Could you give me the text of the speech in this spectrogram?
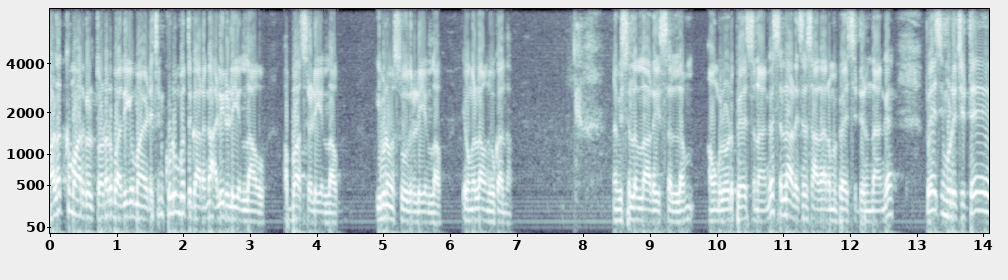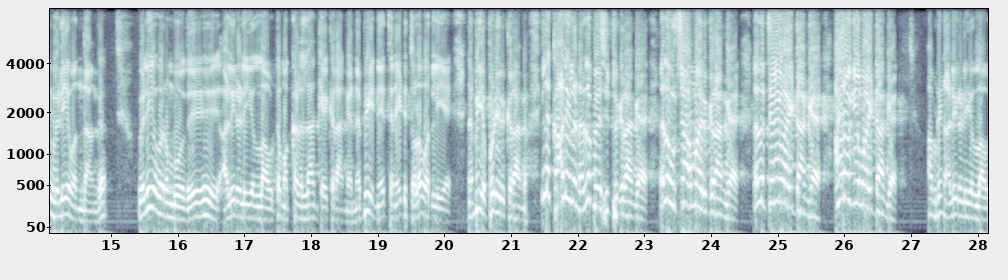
மலக்குமார்கள் தொடர்பு அதிகமாயிடுச்சுன்னு குடும்பத்துக்காரங்க அலிரலி அலி அப்பாஸ் அலி அல்லா இப்னு மசூத் அலி அல்லா இவங்கெல்லாம் வந்து உட்கார்ந்தாங்க நபி ஸல்லல்லாஹு அலி வஸல்லம் அவங்களோட பேசினாங்க. ஸல்லல்லாஹு அலைஹி சாதாரணமாக பேசிட்டு இருந்தாங்க. பேசி முடிச்சிட்டு வெளியே வந்தாங்க. வெளியே வரும்போது அலிர் அலி அல்லாவிட்ட மக்கள் எல்லாம் கேட்குறாங்க நபி நேற்று நைட்டு தொலை வரலையே. நபி எப்படி இருக்கிறாங்க? இல்லை காலையில் நல்லா பேசிட்டு இருக்கிறாங்க. நல்ல உற்சாகமா இருக்கிறாங்க. நல்ல தெளிவாயிட்டாங்க. ஆரோக்கியமாயிட்டாங்க. அப்படின்னு அலிர் அலி அல்லாஹ்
